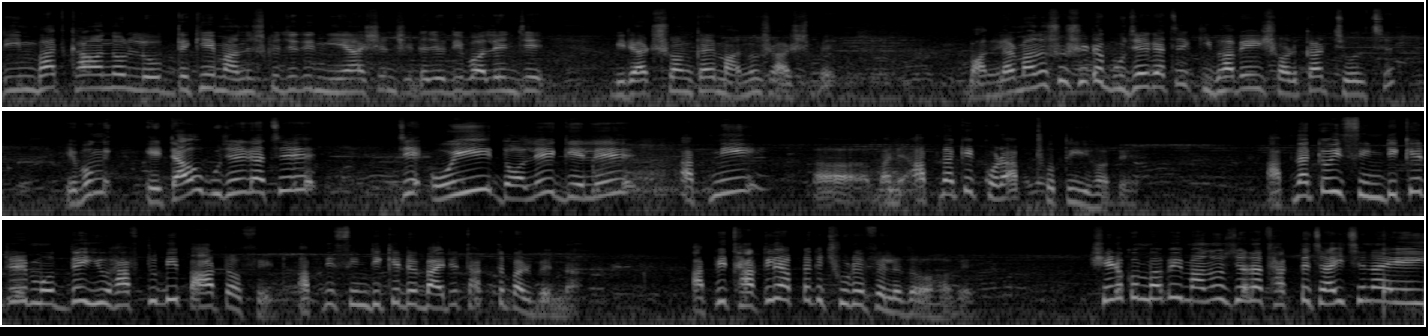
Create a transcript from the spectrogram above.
ডিম ভাত খাওয়ানোর লোভ দেখিয়ে মানুষকে যদি নিয়ে আসেন, সেটা যদি বলেন যে বিরাট সংখ্যায় মানুষ আসবে। বাংলার মানুষও সেটা বুঝে গেছে কীভাবে এই সরকার চলছে। এবং এটাও বুঝে গেছে যে ওই দলে গেলে আপনি মানে আপনাকে করাপ্ট হতেই হবে। আপনাকে ওই সিন্ডিকেটের মধ্যে you have to be part of it আপনি সিন্ডিকেটের বাইরে থাকতে পারবেন না। আপনি থাকলে আপনাকে ছুঁড়ে ফেলে দেওয়া হবে। সেরকমভাবেই মানুষ যারা থাকতে চাইছে না এই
